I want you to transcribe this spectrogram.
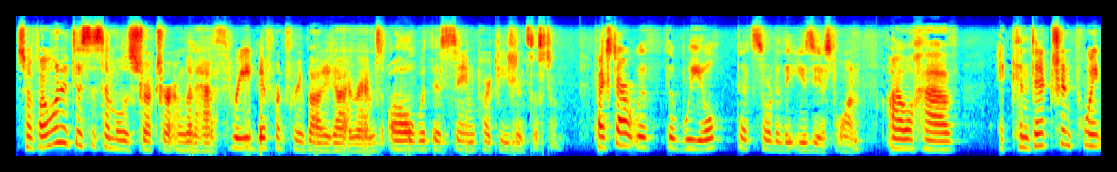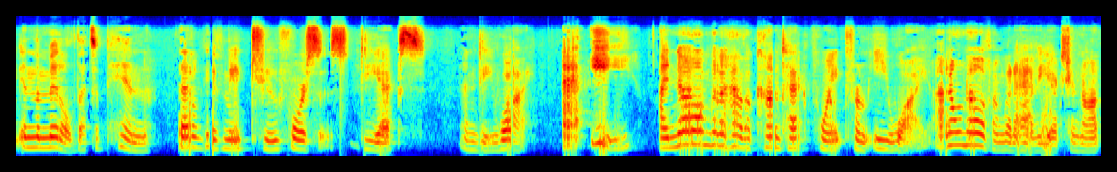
So if I want to disassemble the structure, I'm going to have three different free body diagrams, all with this same Cartesian system. If I start with the wheel, that's sort of the easiest one, I will have a connection point in the middle, that's a pin. That'll give me two forces, dx and dy. At E, I know I'm going to have a contact point from EY. I don't know if I'm going to have EX or not,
